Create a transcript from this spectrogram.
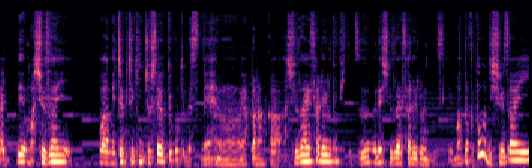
はい。で、まあ取材はめちゃくちゃ緊張したよってことですね。うん、やっぱなんか、取材されるときってズームで取材されるんですけど、まあ、当時取材、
